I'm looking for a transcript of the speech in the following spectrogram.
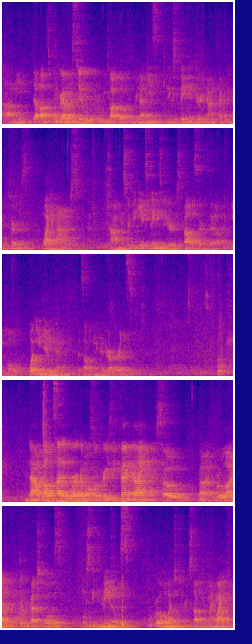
um, DevOps with Grandma Sue, where we talk about Kubernetes and explain in very non-technical terms why it matters. Um, so you need to explain to your spouse or to other people what you do, then that's often a good reference. Now, outside of work, I'm also a crazy plant guy, so uh, I grow a lot of different vegetables, mostly tomatoes, grow a whole bunch of different stuff with my wife.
